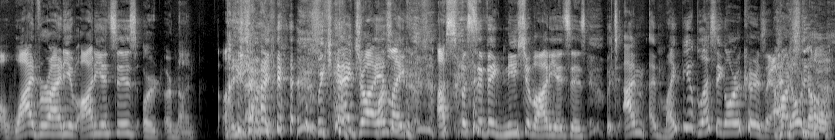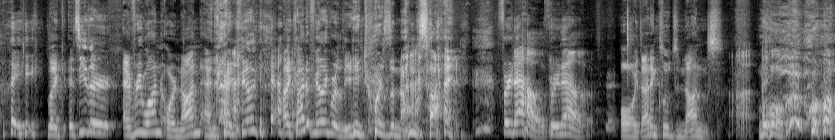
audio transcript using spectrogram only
a wide variety of audiences or or none. Like, we can't draw in like a specific niche of audiences, which I'm it might be a blessing or a curse. Like, I don't know. Like, Like it's either everyone or none, and I feel like I kind of feel like we're leaning towards the nun side. for now, for now. Oh, that includes nuns. Uh, Whoa. Whoa.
